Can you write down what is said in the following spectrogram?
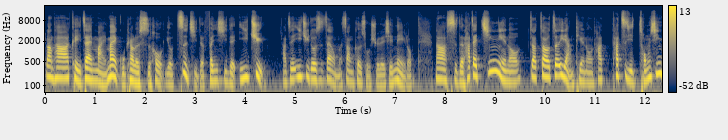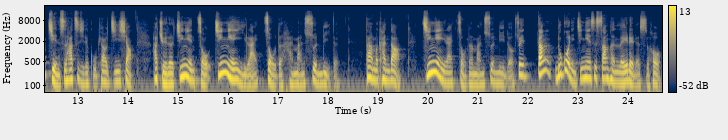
让他可以在买卖股票的时候有自己的分析的依据。啊，这些依据都是在我们上课所学的一些内容，那使得他在今年哦，照照这一两天哦，他他自己重新检视他自己的股票绩效，他觉得今年走，今年以来走得还蛮顺利的。大家有没有看到？今年以来走得蛮顺利的。所以，当如果你今天是伤痕累累的时候，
